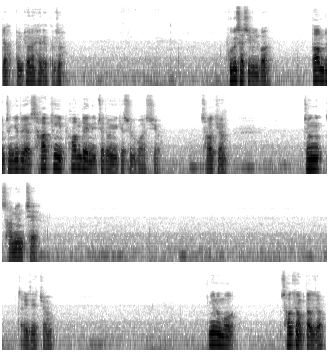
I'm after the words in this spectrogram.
자, 별표 하나 해야 되겠다. 그죠? 941번. 다음 중 전개도에 사각형이 포함되어 있는 입체 도형의 개수를 구하시오. 사각형. 정사면체 자, 이렇게 됐죠. 얘는 뭐, 사각형 없다, 그죠?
